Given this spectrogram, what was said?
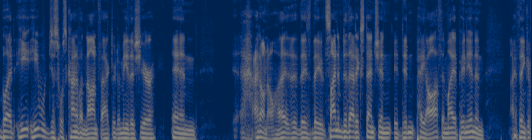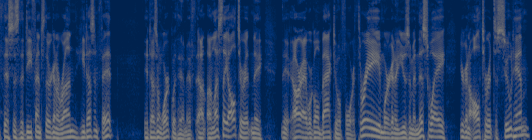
But he he just was kind of a non-factor to me this year, and I don't know. They they signed him to that extension. It didn't pay off, in my opinion. And I think if this is the defense they're going to run, he doesn't fit. It doesn't work with him. If uh, unless they alter it and they, they all right, we're going back to a four three, and we're going to use him in this way. You're going to alter it to suit him.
